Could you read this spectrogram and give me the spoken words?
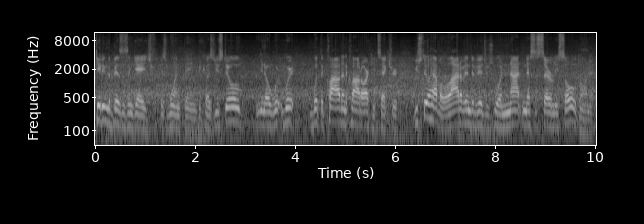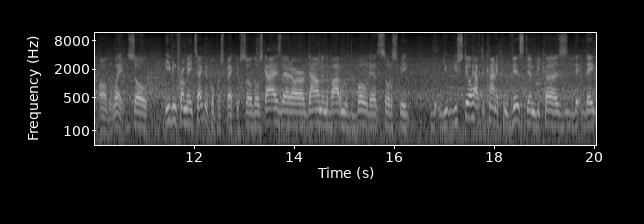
getting the business engaged is one thing because you still, you know, we're, we're, with the cloud and the cloud architecture, you still have a lot of individuals who are not necessarily sold on it all the way. So even from a technical perspective, so those guys that are down in the bottom of the boat, as so to speak, you, you still have to kind of convince them because they, they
